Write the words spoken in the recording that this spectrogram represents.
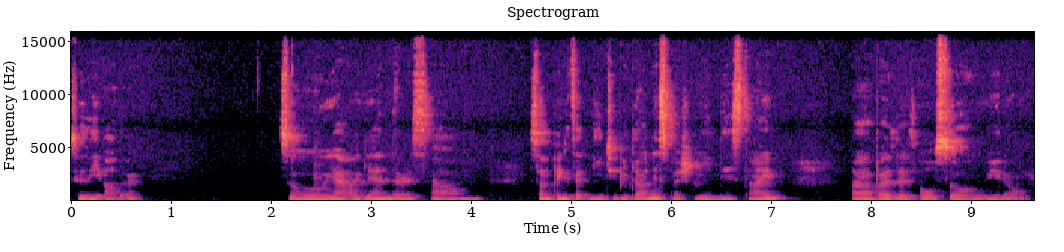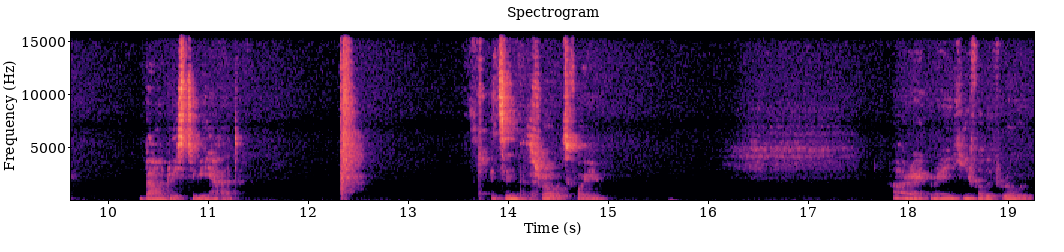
to the other? So, yeah, again, there's um, some things that need to be done, especially in this time uh, but there's also, you know, boundaries to be had. It's in the throat for you. All right, Reiki for the throat.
